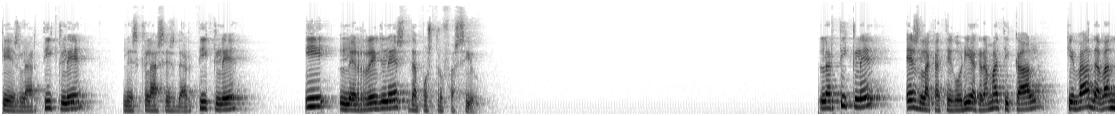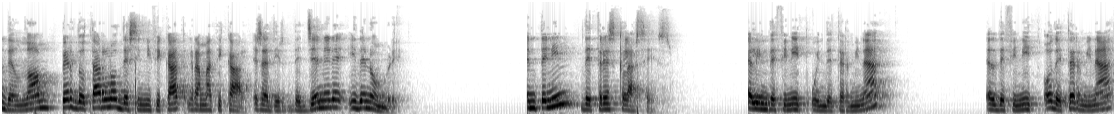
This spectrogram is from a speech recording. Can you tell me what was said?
Què és l'article, les classes d'article i les regles d'apostrofació. L'article és la categoria gramatical que va davant del nom per dotar-lo de significat gramatical, és a dir, de gènere i de nombre. En tenim de tres classes. L'indefinit o indeterminat, el definit o determinat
